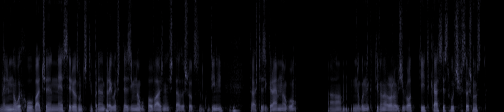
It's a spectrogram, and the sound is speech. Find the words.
нали, много е хубаво, обаче не е сериозно, че ти пренебрегваш тези много по-важни неща, защото след години това ще изиграе много, много негативна роля в живота ти. И така се случи всъщност.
